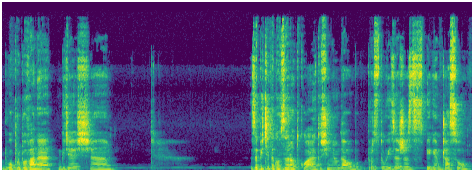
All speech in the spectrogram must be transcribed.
było próbowane gdzieś e, zabicie tego w zarodku, ale to się nie udało, bo po prostu widzę, że z biegiem czasu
